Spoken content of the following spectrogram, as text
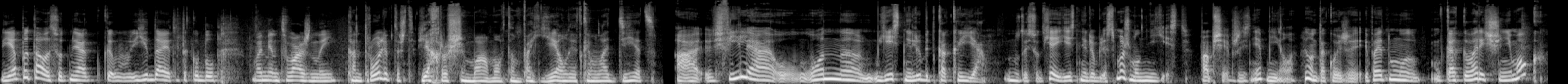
Я пыталась, вот у меня еда, это такой был момент важный контроля, потому что я хорошая мама, вот он поел, я такая молодец. А Филя, он э, есть не любит, как и я. Ну, то есть вот я есть не люблю. Сможем он не есть. Вообще в жизни ела. И он такой же. И поэтому, как говорить еще не мог,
